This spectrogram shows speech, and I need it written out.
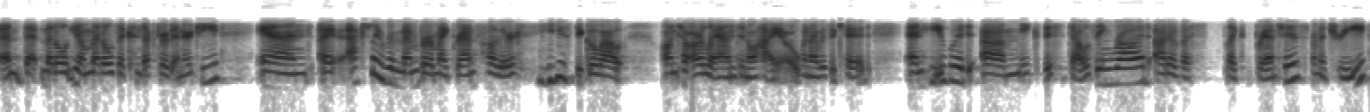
and that metal, you know, metal is a conductor of energy. And I actually remember my grandfather. He used to go out onto our land in Ohio when I was a kid, and he would um, make this dowsing rod out of a, like branches from a tree.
